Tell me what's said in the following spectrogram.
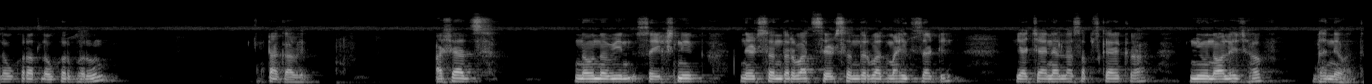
लवकरात लवकर भरून टाकावेत अशाच नवनवीन शैक्षणिक नेट संदर्भात सेट संदर्भात माहितीसाठी या चॅनलला सबस्क्राईब करा. New knowledge hub. धन्यवाद.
